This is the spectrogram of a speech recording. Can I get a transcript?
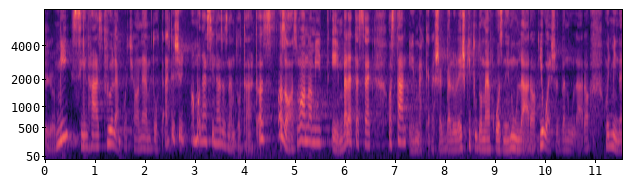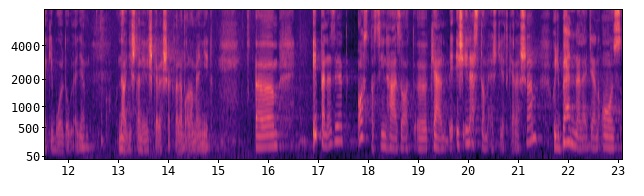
Igen. Mi színház, főleg, hogyha nem dotált, és hogy a magánszínház az nem dotált. Az, az az van, amit én beleteszek, aztán én megkeresek belőle, és ki tudom elhozni nullára, jó esetben nullára, hogy mindenki boldog legyen. Nehogy Isten, én is keresek vele valamennyit. Éppen ezért azt a színházat kell, és én ezt a mesdjét keresem, hogy benne legyen az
